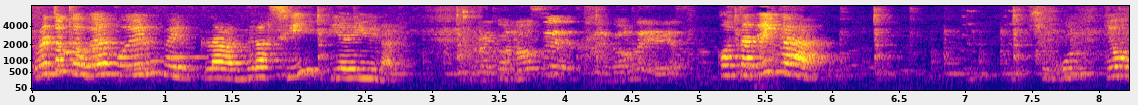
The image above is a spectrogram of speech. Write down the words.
Reto que voy a poder ver la bandera así y adivinar. ¿Reconoces de dónde es? Costa Rica. Sungguh.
